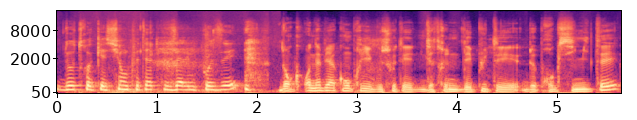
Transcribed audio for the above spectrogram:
d'autres questions peut-être que vous allez me poser. Donc, on a bien compris, vous souhaitez être une députée de proximité.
